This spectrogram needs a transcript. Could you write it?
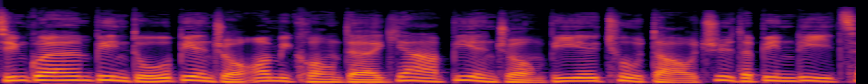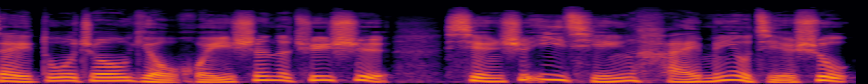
新冠病毒变种奥密克戎的亚变种 BA.2 导致的病例在多州有回升的趋势，显示疫情还没有结束。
